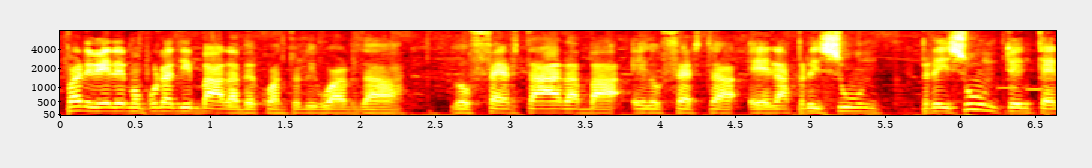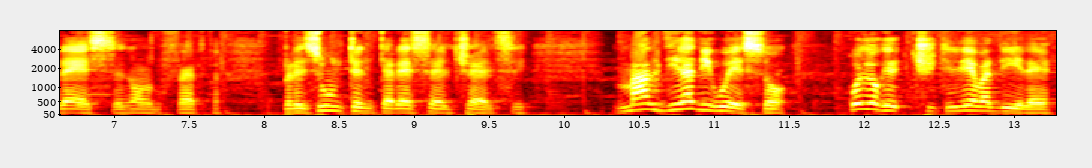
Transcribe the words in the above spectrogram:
poi arriveremo pure a Dybala per quanto riguarda l'offerta araba e l'offerta e la presun- presunto interesse, non l'offerta, presunto interesse del Chelsea. Ma al di là di questo, quello che ci teneva a dire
